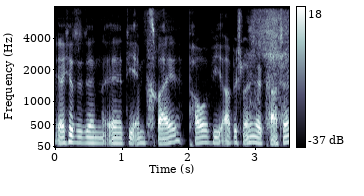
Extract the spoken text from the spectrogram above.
Ja, ich hatte den, äh, die M2 Power VR Beschleunigerkarte.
